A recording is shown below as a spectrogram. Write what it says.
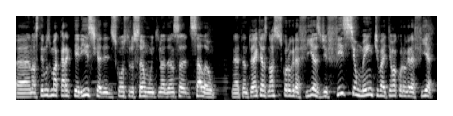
uh, nós temos uma característica de desconstrução muito na dança de salão. Né? Tanto é que as nossas coreografias dificilmente vai ter uma coreografia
